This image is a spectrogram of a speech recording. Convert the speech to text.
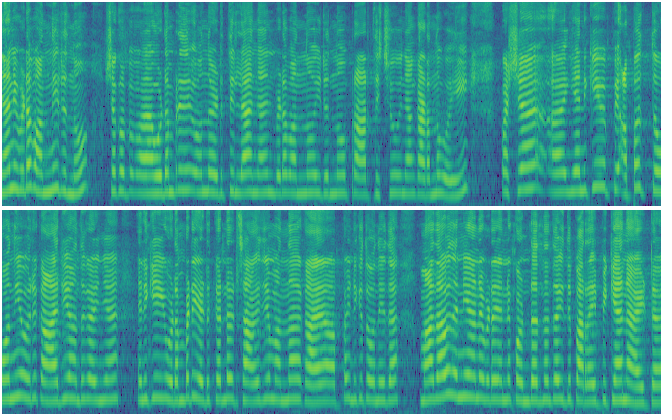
ഞാൻ ഇവിടെ വന്നിരുന്നു. പക്ഷെ ഉടമ്പടി ഒന്നും എടുത്തില്ല. ഞാൻ ഇവിടെ വന്നു ഇരുന്നു പ്രാർത്ഥിച്ചു ഞാൻ കടന്നുപോയി. പക്ഷേ എനിക്ക് അപ്പോൾ തോന്നിയ ഒരു കാര്യം അത് കഴിഞ്ഞ് എനിക്ക് ഈ ഉടമ്പടി എടുക്കേണ്ട ഒരു സാഹചര്യം വന്ന അപ്പോൾ എനിക്ക് തോന്നിയത് മാതാവ് തന്നെയാണ് ഇവിടെ എന്നെ കൊണ്ടുവന്നത് ഇത് പറയിപ്പിക്കാനായിട്ട്.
